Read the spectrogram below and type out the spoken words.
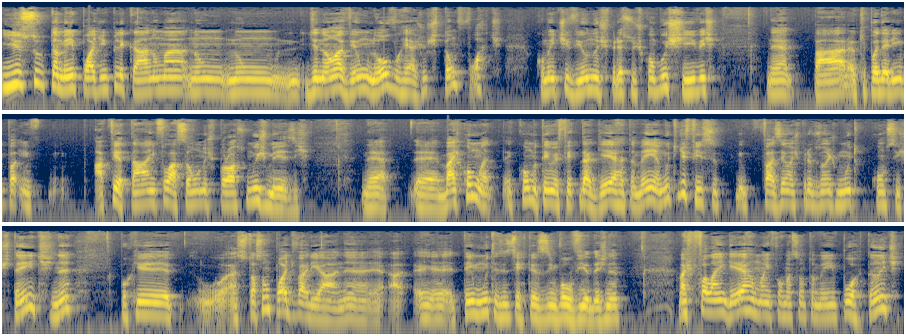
Isso também pode implicar numa, num, num, de não haver um novo reajuste tão forte como a gente viu nos preços dos combustíveis, né, para que poderia afetar a inflação nos próximos meses. Né? É, mas como, como tem o efeito da guerra também, é muito difícil fazer umas previsões muito consistentes, né? porque a situação pode variar, né? É, é, tem muitas incertezas envolvidas. Né? Mas por falar em guerra, uma informação também importante,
